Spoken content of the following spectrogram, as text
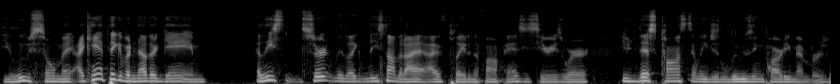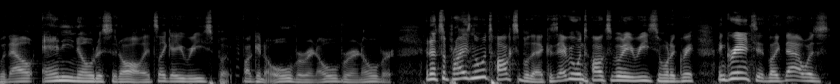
you lose so many. I can't think of another game, at least certainly like at least not that I, I've played in the Final Fantasy series where you're this constantly just losing party members without any notice at all. It's like Aeris, but fucking over and over and over. And I'm surprised no one talks about that because everyone talks about Aeris and what a great. And granted, like that was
